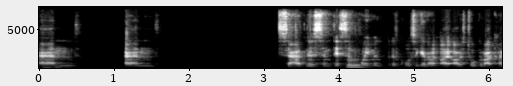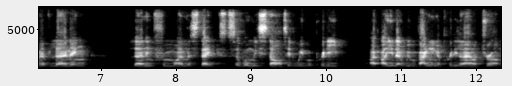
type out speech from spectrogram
and and sadness and disappointment. Mm. But of course, again, I, I was talking about kind of learning learning from my mistakes. So when we started, we were pretty, I, I, you know, we were banging a pretty loud drum,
